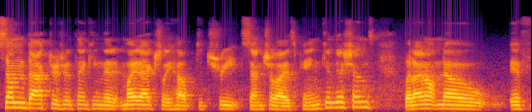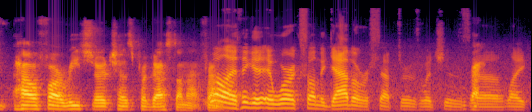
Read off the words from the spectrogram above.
some doctors are thinking that it might actually help to treat centralized pain conditions, but I don't know if how far research has progressed on that front. Well, I think it, it works on the GABA receptors, which is right. uh, like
